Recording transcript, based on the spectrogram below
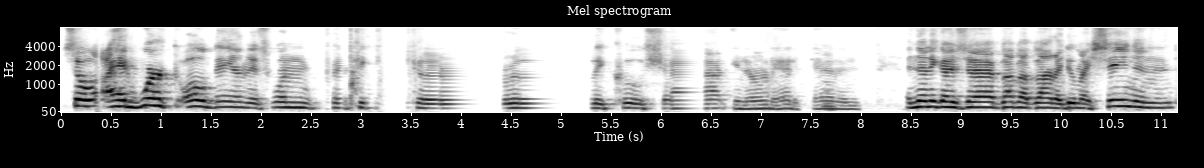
So I had worked all day on this one particular really cool shot, you know, and I had it down and and then he goes, uh, blah, blah, blah. And I do my scene and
